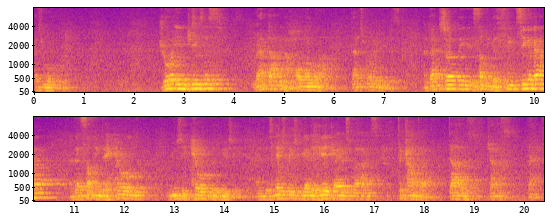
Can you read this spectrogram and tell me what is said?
as Lord. Joy in Jesus wrapped up in a whole lot of love. That's what it is. And that certainly is something to think, sing about, and that's something to herald music, herald with music. And this next piece we're going to hear, J.S. Bach's Toccata, does just that.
